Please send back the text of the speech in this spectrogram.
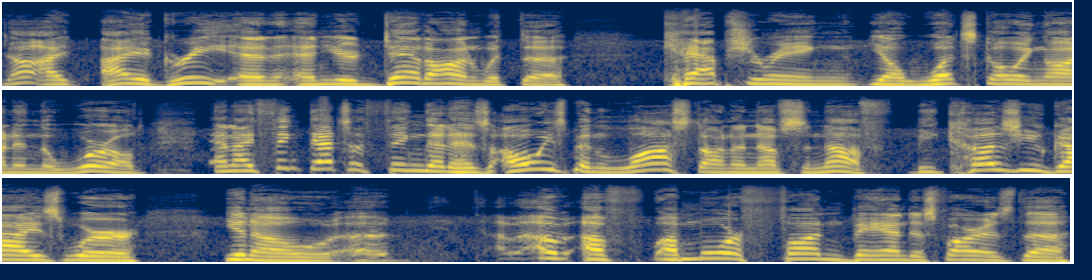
No, I, I agree, and and you're dead on with the capturing you know what's going on in the world and i think that's a thing that has always been lost on Enuff Z'Nuff because you guys were you know uh, a, a, a, more fun band as far as the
